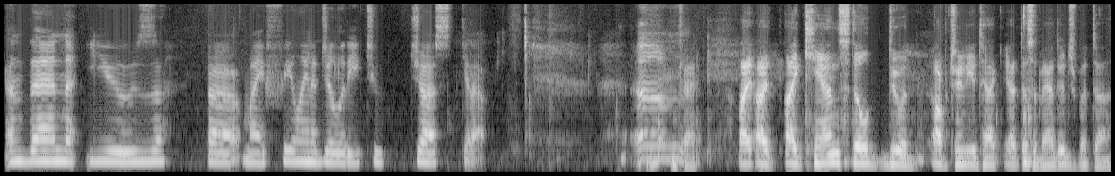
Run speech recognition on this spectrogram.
And then use uh my feline agility to just get out. Um Okay. I, I I can still do an opportunity attack at disadvantage, but uh,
